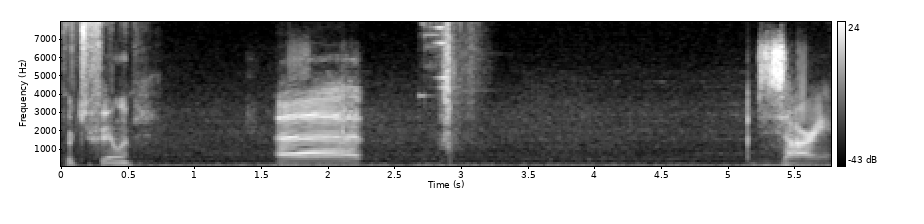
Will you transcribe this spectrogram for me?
What you feeling? Uh, Zarya.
